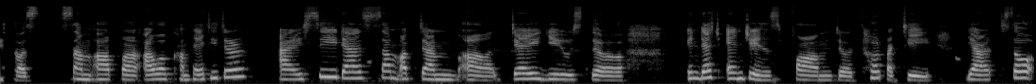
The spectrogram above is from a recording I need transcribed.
research some of uh, our competitor I see that some of them uh, they use the index engines from the third party. Yeah, so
